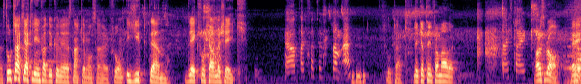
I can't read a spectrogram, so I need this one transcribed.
Eh, stort tack Jacqueline för att du kunde snacka med oss här från Egypten. Direkt från Sharm el Sheikh. Ja, tack för att jag fick vara med. Stort tack. Lycka till framöver. Tack, tack. Ha det så bra. Hej hej.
